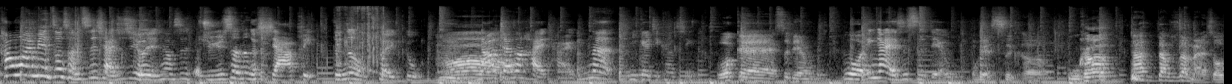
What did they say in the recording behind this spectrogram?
它外面这层吃起来就是有点像是橘色那个虾饼的那种脆度，哦然后加上海苔。那你给几颗星？我给四点五。我应该也是四点五。我给四颗。五颗。他当初在买的时候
